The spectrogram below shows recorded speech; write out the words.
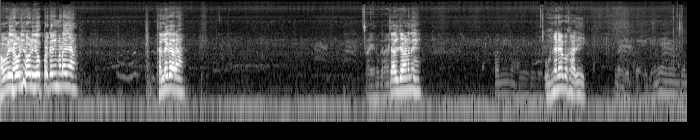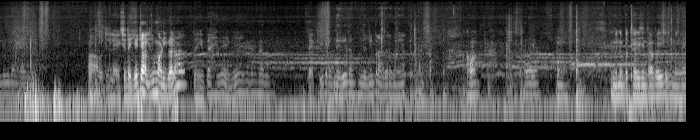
ਹੌਲੀ ਹੌਲੀ ਹੌਲੀ ਉੱਪਰ ਕਰੀ ਮੜਾ ਜਾ ਥੱਲੇ ਕਰ। ਆ ਆਏ ਨੂੰ ਕਰਾਂ ਚੱਲ ਜਾਣ ਦੇ। ਉਹਨਾਂ ਨੇ ਵਿਖਾ ਦੇ। ਆਹੋ ਤੇ ਲੈ ਚ ਦਈਏ ਚੱਲ ਜੂ ਮਾੜੀ ਗੱਲ। ਤੇ ਪੈਸੇ ਦੇਗੇ ਤੇ ਕੀ ਕਰਾਂ ਦੇ ਦੇ ਤਾਂ ਹੁਣ ਨਹੀਂ ਭਰਾ ਤੇਰਾ ਬਣਿਆ ਕੌਣ? ਮੈਨੂੰ ਬਥੇਰੀ ਚਿੰਤਾ ਪਈ ਕੁਝ ਮੰਗਿਆ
